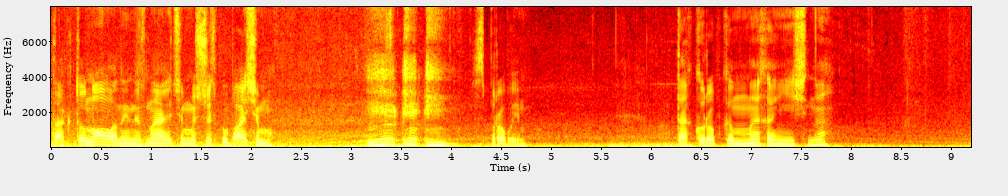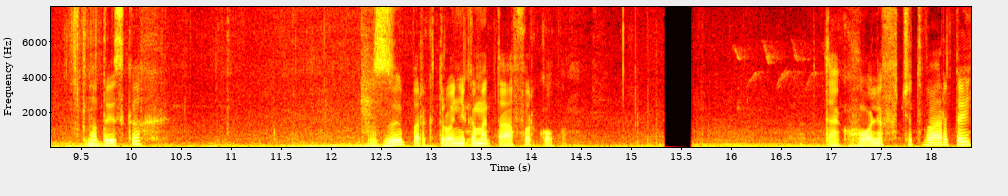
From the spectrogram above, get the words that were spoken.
Так, тонований, не знаю, чи ми щось побачимо. Спробуємо. Так, коробка механічна. На дисках з парктроніками та форкопом. Так, гольф четвертий.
